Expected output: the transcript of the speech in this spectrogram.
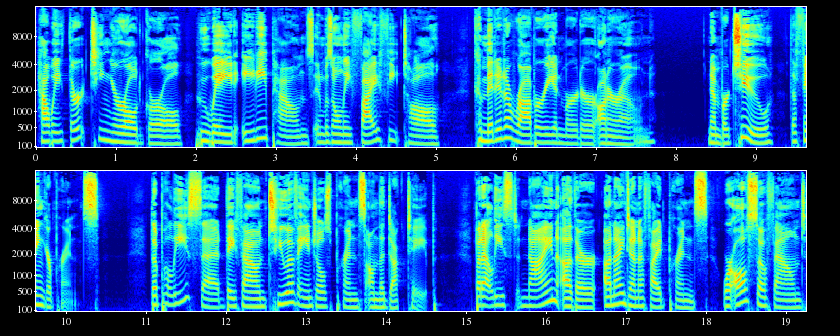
how a 13 year old girl who weighed 80 pounds and was only 5 feet tall committed a robbery and murder on her own. Number two, the fingerprints. The police said they found two of Angel's prints on the duct tape, but at least nine other unidentified prints were also found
